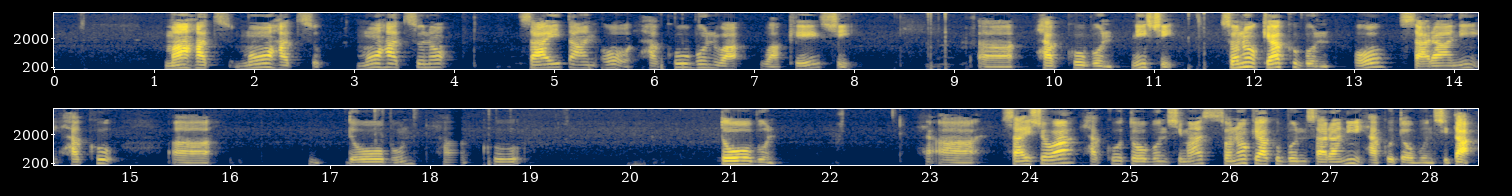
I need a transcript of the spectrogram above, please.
まへ一本のマハツ、モハツ、モハツの最短を100分は分けし、100分にし、その逆分をさらに100同分、100等分。最初は100等分します。その逆分さらに100等分した。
